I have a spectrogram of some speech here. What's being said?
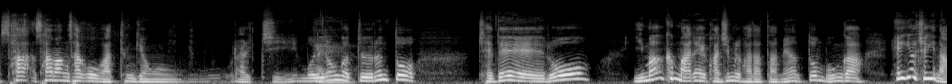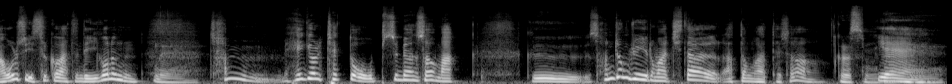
사, 사망 사고 같은 경우랄지 뭐 이런 네. 것들은 또 제대로 이만큼 만약에 관심을 받았다면 또 뭔가 해결책이 나올 수 있을 것 같은데 이거는 네. 참 해결책도 없으면서 막 그 선정주의로만 치달았던 것 같아서 그렇습니다. 예. 네.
